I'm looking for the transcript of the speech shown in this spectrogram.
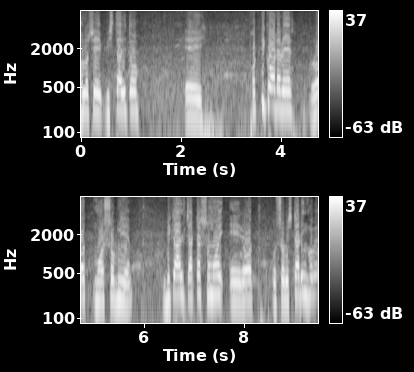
হলো সেই বিস্তারিত এই ফর্টি কোয়ার্টারের রথ মহোৎসব নিয়ে বিকাল চারটার সময় এই রথ উৎসব স্টার্টিং হবে।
